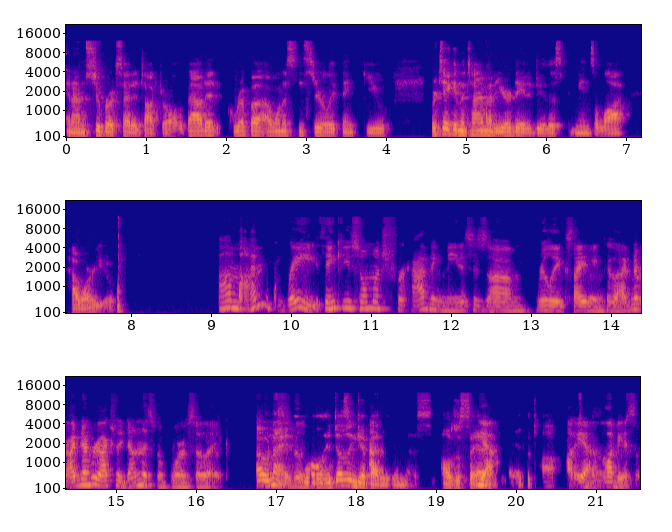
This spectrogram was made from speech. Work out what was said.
And I'm super excited to talk to her all about it. Grippa, I want to sincerely thank you for taking the time out of your day to do this. It means a lot. How are you? Um, I'm great. Thank you so much for having me. This is um really exciting because I've never I've never actually done this before. So like Oh, nice. Well, it doesn't get better than this. I'll just say yeah, at the top. uh, yeah, obviously.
